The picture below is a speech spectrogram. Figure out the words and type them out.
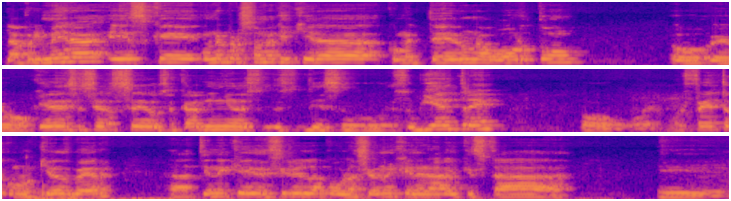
La primera es que una persona que quiera cometer un aborto o, eh, quiere deshacerse o sacar al niño de su, de su vientre, o, el feto, como lo quieras ver, ah, tiene que decirle a la población en general que está, eh,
